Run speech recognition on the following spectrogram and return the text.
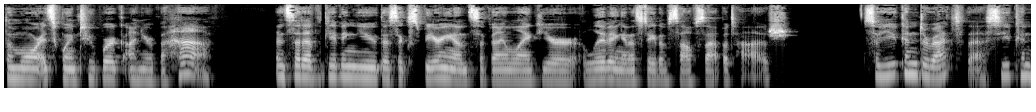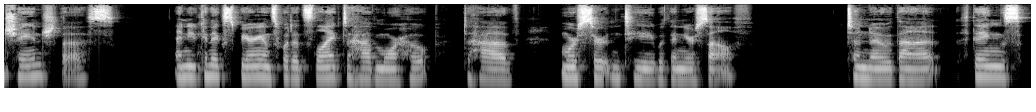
the more it's going to work on your behalf instead of giving you this experience of feeling like you're living in a state of self sabotage. So you can direct this, you can change this, and you can experience what it's like to have more hope, to have more certainty within yourself, to know that things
